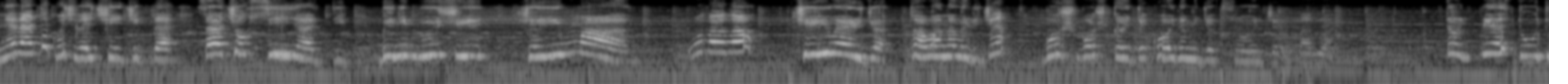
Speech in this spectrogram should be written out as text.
neden tek başına çıktı? Sen çok sinirlendik. Benim bir şey, şeyim var. Ona da şeyi vereceğim. Tavana vereceğim. Boş boş kayacak oynamayacaksın oyuncaklarla. Dur biraz durdurmayayım.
